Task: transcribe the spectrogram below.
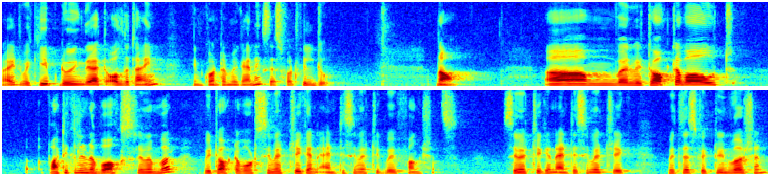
right. We keep doing that all the time in quantum mechanics that is what we will do. Now um, when we talked about particle in a box remember we talked about symmetric and antisymmetric wave functions symmetric and antisymmetric with respect to inversion.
